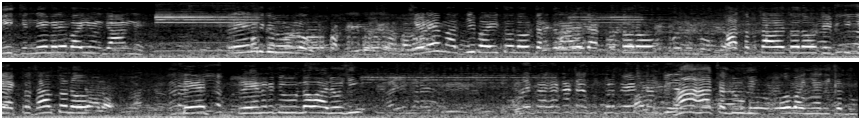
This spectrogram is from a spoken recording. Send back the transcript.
ਕਿ ਜਿੰਨੇ ਮੇਰੇ ਬਾਈ ਅਣਜਾਣ ਨੇ ਟ੍ਰੇਨਿੰਗ ਜ਼ਰੂਰ ਲਓ। ਜਿਹੜੇ ਮਰਜ਼ੀ ਬਾਈ ਤੋਂ ਲਓ ਡਾਕਟਰਾਂ ਵਾਲੇ ਡਾਕਟਰ ਤੋਂ ਲਓ ਹਸਪਤਾਲ ਤੋਂ ਲਓ ਡਿਪਟੀ ਡਾਇਰੈਕਟਰ ਸਾਹਿਬ ਤੋਂ ਲਓ ਤੇ ਟ੍ਰੇਨਿੰਗ ਜ਼ਰੂਰ ਲਓ ਆਜੋ ਜੀ। ਹਾਂ ਹਾਂ ਚੱਲੂਗੀ। ਉਹ ਬਾਈਆਂ ਦੀ ਚੱਲੂ।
